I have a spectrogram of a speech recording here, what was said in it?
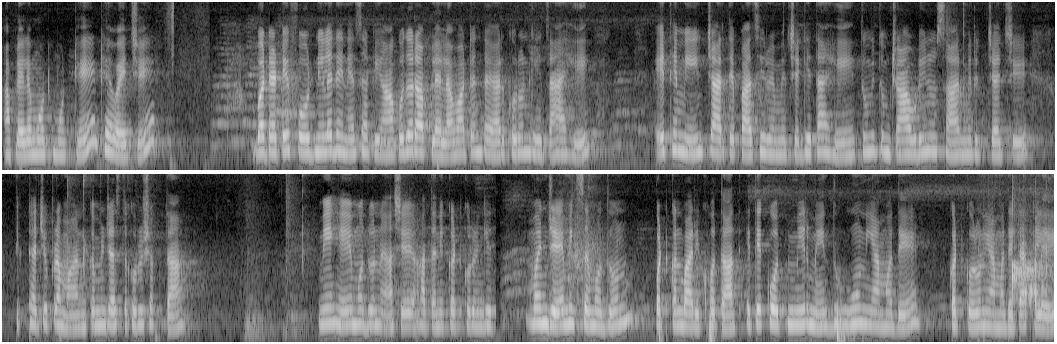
आपल्याला मोठमोठे ठेवायचे. बटाटे फोडणीला देण्यासाठी अगोदर आपल्याला वाटण तयार करून घ्यायचं आहे. येथे मी चार ते पाच हिरव्या मिरच्या घेत आहे. तुम्ही तुमच्या आवडीनुसार मिरच्याचे तिखटाचे प्रमाण कमी जास्त करू शकता. मी हे मधून असे हाताने कट करून घेत म्हणजे मिक्सरमधून पटकन बारीक होतात. येथे कोथमीर मी धुवून यामध्ये कट करून यामध्ये टाकले.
